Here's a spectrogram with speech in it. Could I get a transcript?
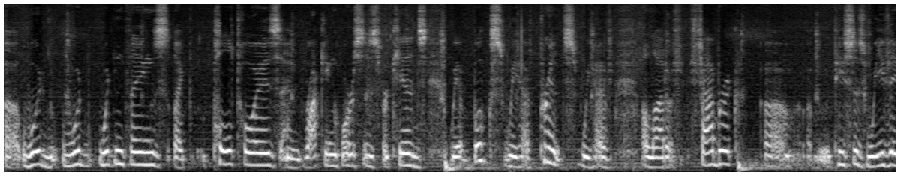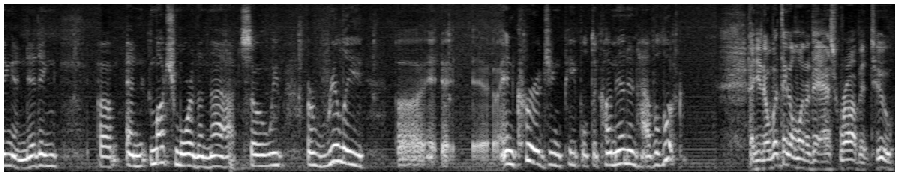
uh, wood, wood, wooden things like pull toys and rocking horses for kids. We have books, we have prints, we have a lot of fabric uh, pieces, weaving and knitting, um, and much more than that. So we are really uh, encouraging people to come in and have a look. And you know, one thing I wanted to ask Robin too,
